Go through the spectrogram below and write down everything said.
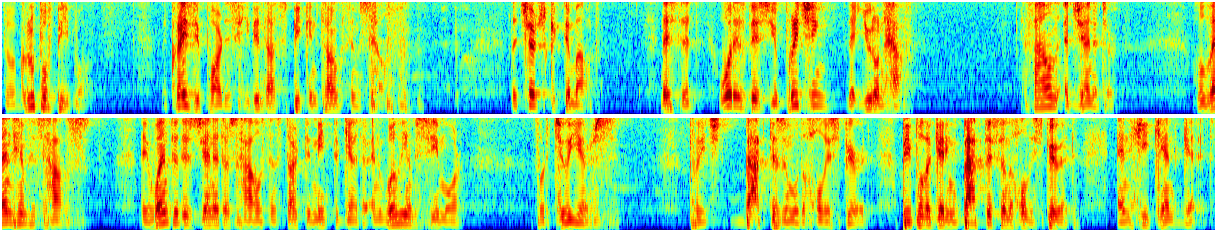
to a group of people. The crazy part is he did not speak in tongues himself. The church kicked him out. They said, what is this you're preaching that you don't have? Found a janitor who lent him his house. They went to this janitor's house and started to meet together and William Seymour for two years preached baptism of the Holy Spirit. People are getting baptized in the Holy Spirit and he can't get it.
